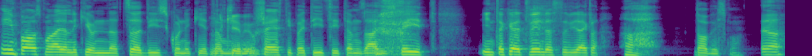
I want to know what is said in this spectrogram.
In pa smo najdeli nekje na C-disku, nekje tam Nekje v šesti peticiji, tam zadnji skrit. In takrat vem, da ste vi rekli, ah, dobri smo. Ja.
